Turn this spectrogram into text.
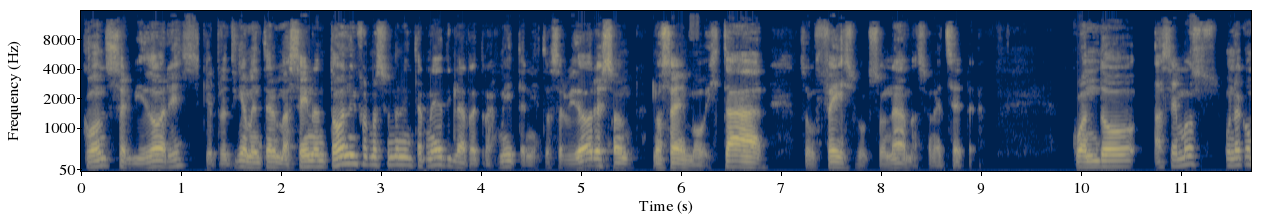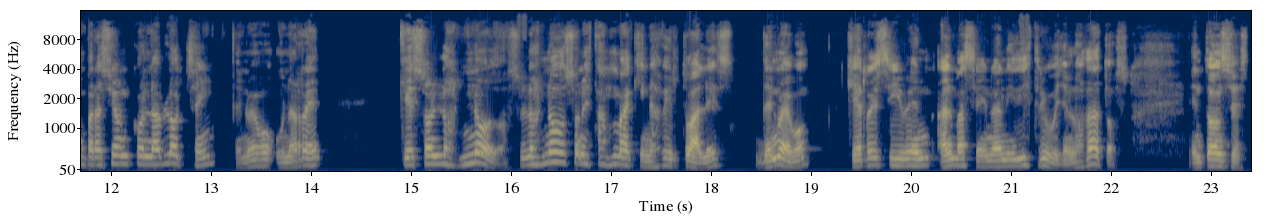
con servidores que prácticamente almacenan toda la información del Internet y la retransmiten. Y estos servidores son, no sé, Movistar, son Facebook, son Amazon, etc. Cuando hacemos una comparación con la blockchain, de nuevo, una red, ¿qué son los nodos? Los nodos son estas máquinas virtuales, de nuevo, que reciben, almacenan y distribuyen los datos. Entonces,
